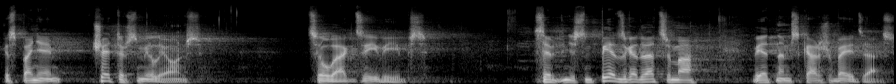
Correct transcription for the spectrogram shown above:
kas paņēma 4 miljonus cilvēku dzīvības. 75 gadu vecumā Vietnamas karš beidzās.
